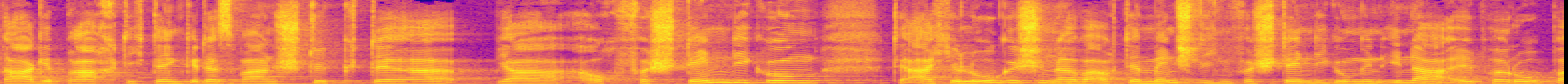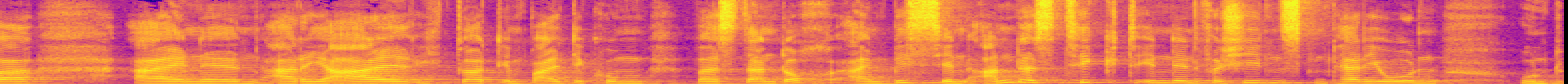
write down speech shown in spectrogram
dargebracht. Ich denke, das war ein Stück der ja auch Verständigung, der archäologischen, aber auch der menschlichen Verständigung in innerhalb Europa. Ein Areal dort im Baltikum, was dann doch ein bisschen anders tickt in den verschiedensten Perioden und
